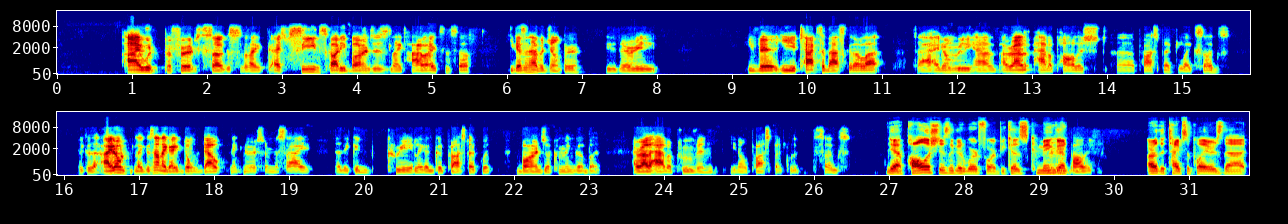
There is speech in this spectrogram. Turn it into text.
I would prefer Suggs. Like I've seen Scottie Barnes's like highlights and stuff. He doesn't have a jumper. He's very he very he attacks the basket a lot. So I don't really have. I rather have a polished uh, prospect like Suggs because I don't like. It's not like I don't doubt Nick Nurse or Masai that they can create like a good prospect with Barnes or Kuminga, but I'd rather have a proven you know prospect with Suggs. Yeah, polished is a good word for it because Kuminga mm-hmm, are the types of players that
